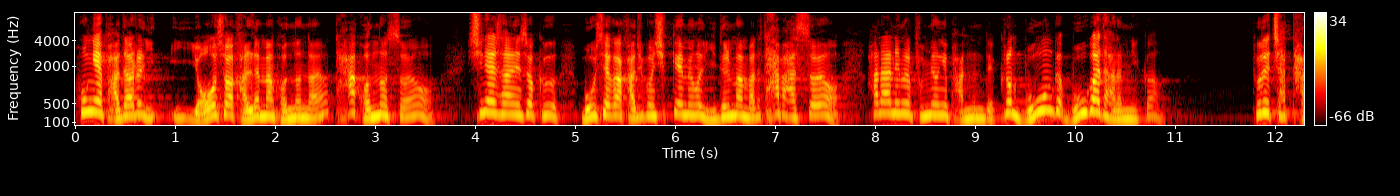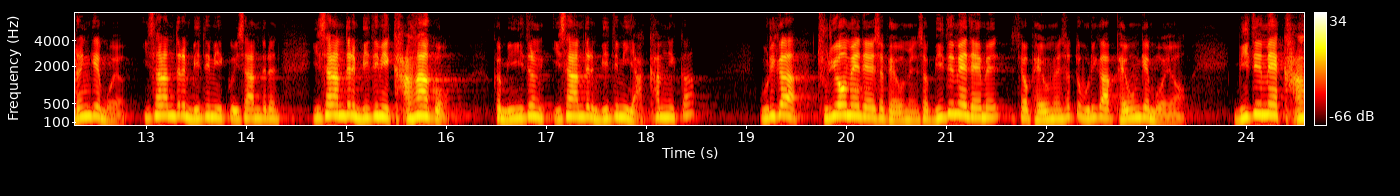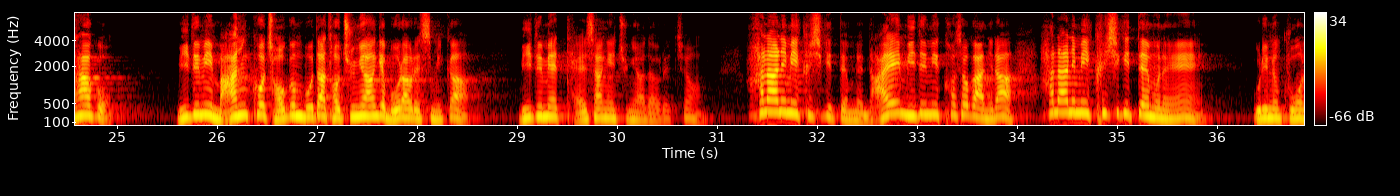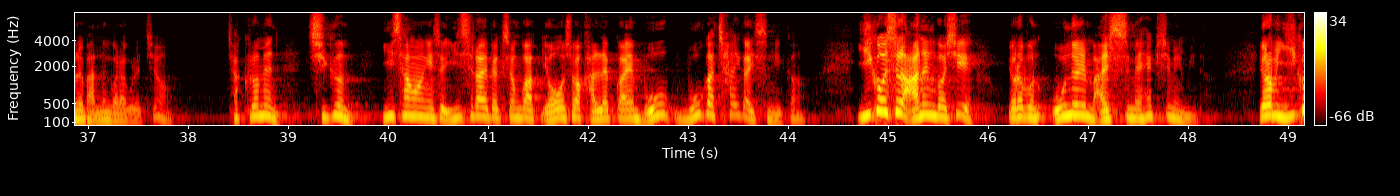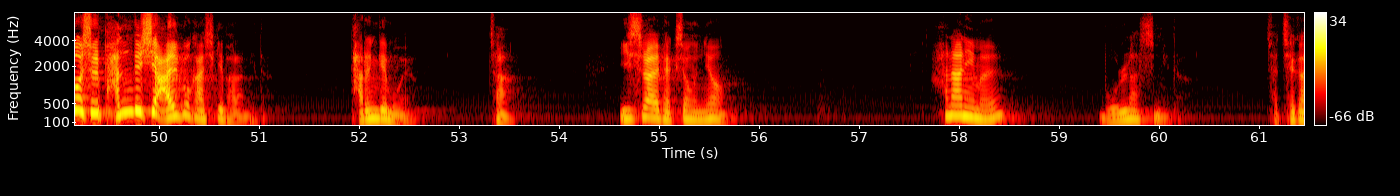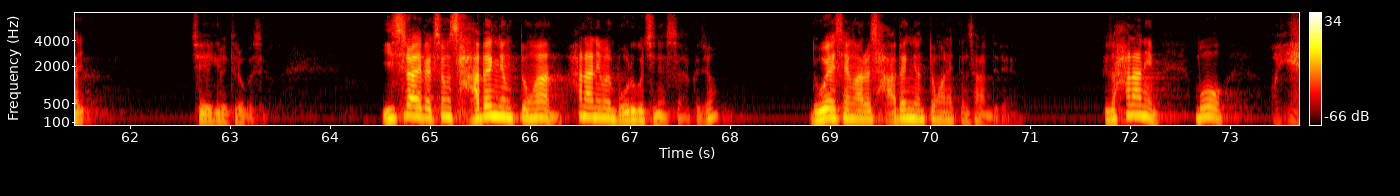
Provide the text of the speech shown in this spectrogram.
홍해 바다를 여호수아 갈렙만 건넜나요? 다 건넜어요. 시내산에서 그 모세가 가지고 온 십계명을 이들만 받아 다 봤어요. 하나님을 분명히 봤는데 그럼 뭔가 뭐가 다릅니까? 도대체 다른 게 뭐예요? 이 사람들은 믿음이 있고 이 사람들은 이 사람들은 믿음이 강하고 그럼 이들은 이 사람들은 믿음이 약합니까? 우리가 두려움에 대해서 배우면서 믿음에 대해서 배우면서 또 우리가 배운 게 뭐예요? 믿음에 강하고 믿음이 많고 적음보다 더 중요한 게 뭐라 그랬습니까? 믿음의 대상이 중요하다 그랬죠. 하나님이 크시기 때문에 나의 믿음이 커서가 아니라 하나님이 크시기 때문에 우리는 구원을 받는 거라고 그랬죠. 자, 그러면 지금 이 상황에서 이스라엘 백성과 여호수아 갈렙과의 뭐, 뭐가 차이가 있습니까? 이것을 아는 것이 여러분 오늘 말씀의 핵심입니다. 여러분 이것을 반드시 알고 가시기 바랍니다. 다른 게 뭐예요? 자, 이스라엘 백성은요. 하나님을 몰랐습니다. 자, 제가 제 얘기를 들어보세요. 이스라엘 백성 400년 동안 하나님을 모르고 지냈어요. 그죠? 노예 생활을 400년 동안 했던 사람들이에요. 그래서 하나님 뭐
